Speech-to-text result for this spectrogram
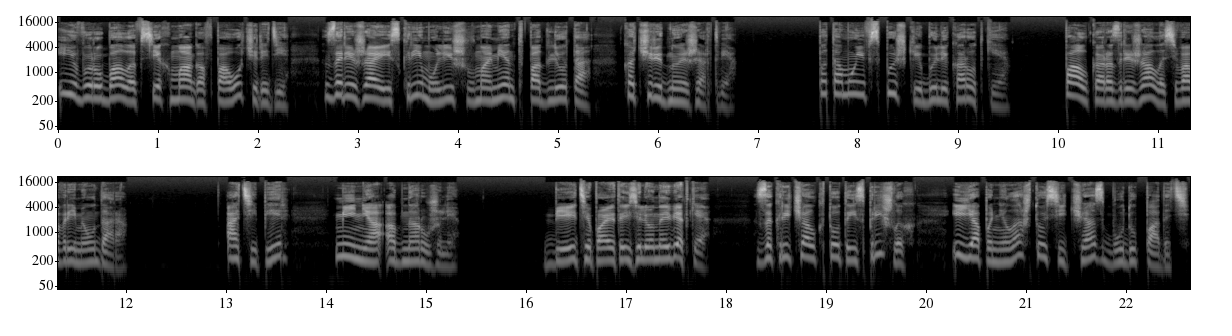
и вырубала всех магов по очереди, заряжая искриму лишь в момент подлета к очередной жертве. Потому и вспышки были короткие. Палка разряжалась во время удара. А теперь меня обнаружили. «Бейте по этой зеленой ветке!» — закричал кто-то из пришлых, и я поняла, что сейчас буду падать.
